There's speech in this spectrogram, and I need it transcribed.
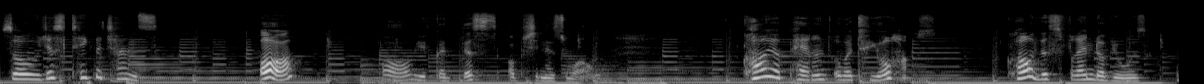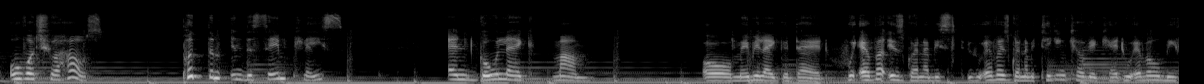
So just take the chance. Or, or you've got this option as well. Call your parents over to your house. Call this friend of yours over to your house. Put them in the same place and go like, Mom, or maybe like your dad, whoever is gonna be whoever is gonna be taking care of your kid, whoever will be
